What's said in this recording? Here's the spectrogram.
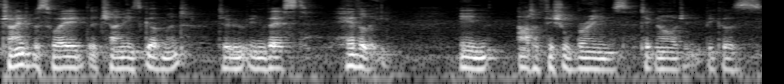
trying to persuade the Chinese government to invest heavily in artificial brains technology because,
